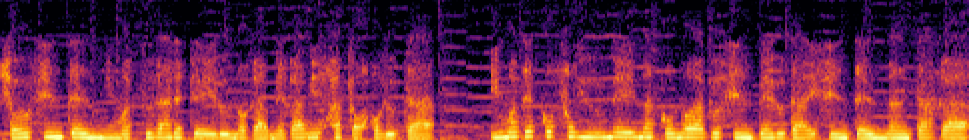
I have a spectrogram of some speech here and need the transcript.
小神殿に祀られているのが女神ハトホルだ。今でこそ有名なこのアブシンベル大神殿なんだが、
